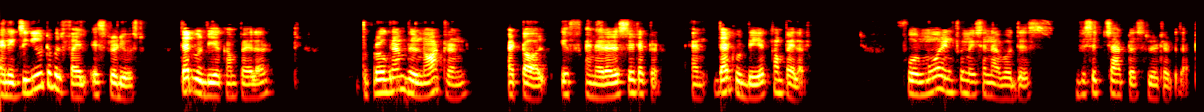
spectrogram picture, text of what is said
An executable file is produced. That will be a compiler. The program will not run at all if an error is detected, and that would be a compiler. For more information about this, visit chapters related to that.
